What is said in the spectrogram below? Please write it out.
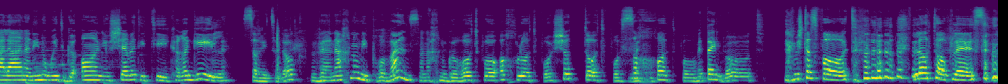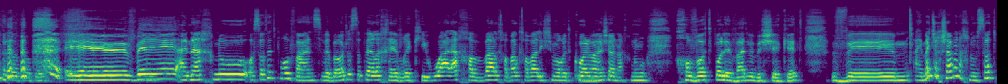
אהלן, אני נורית גאון, יושבת איתי כרגיל. שרית צדוק. ואנחנו מפרובנס, אנחנו גרות פה, אוכלות פה, שותות פה, שחות פה. מטיילות. משתזפות, לא טופלס. אה, ואנחנו עושות את פרובנס ובאות לספר לחבר'ה, כי וואלה, חבל, חבל, חבל לשמור את כל מה שאנחנו חוות פה לבד ובשקט. והאמת שעכשיו אנחנו עושות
